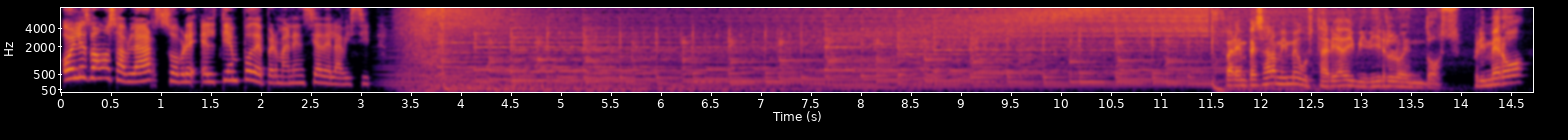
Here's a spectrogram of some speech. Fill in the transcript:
Hoy les vamos a hablar sobre el tiempo de permanencia de la visita. Para empezar, a mí me gustaría dividirlo en dos. Primero,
